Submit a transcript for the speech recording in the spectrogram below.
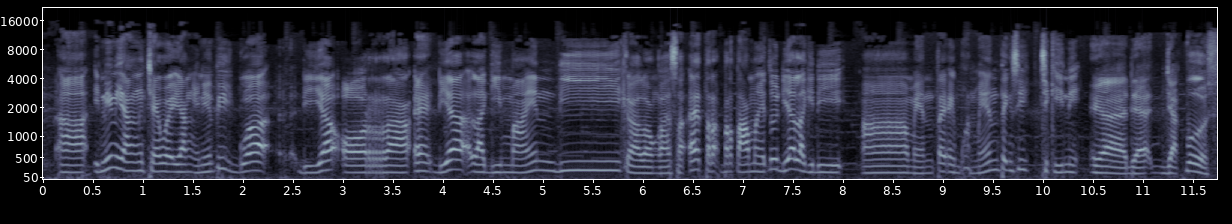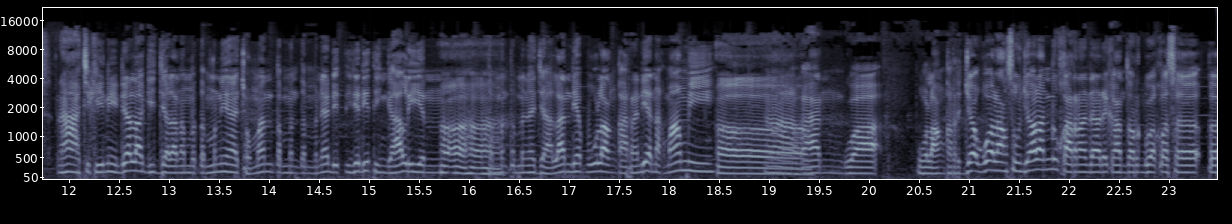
eh, ini nih yang cewek yang ini tuh gua dia orang eh dia lagi main di kalau nggak salah eh ter- pertama itu dia lagi di eh, Menteng eh bukan Menteng sih Cikini. Ya, dia Jakpus. Nah Cikini dia lagi jalan sama temennya cuman temen-temennya di- dia ditinggalin Heeh, heeh. temen-temennya jalan dia pulang karena dia anak mami. Oh. Nah kan gua pulang kerja gua langsung jalan tuh karena dari kantor gua ke se- ke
